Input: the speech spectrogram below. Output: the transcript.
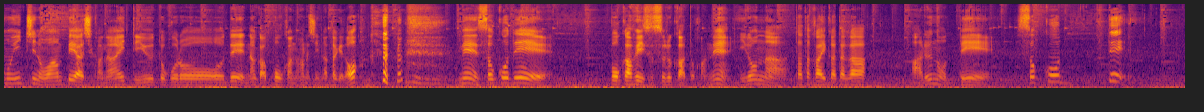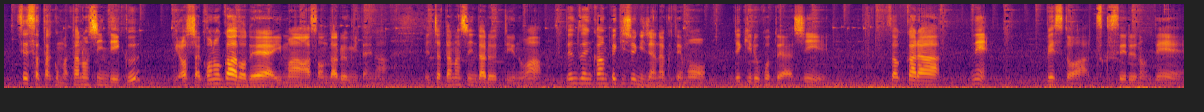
もう1のワンペアしかないっていうところでなんかポーカーの話になったけど ねそこでポーカーフェイスするかとかねいろんな戦い方があるのでそこで切磋琢磨楽しんでいく。よっしゃこのカードで今遊んだるみたいなめっちゃ楽しんだるっていうのは全然完璧主義じゃなくてもできることやしそっからねベストは尽くせるので、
